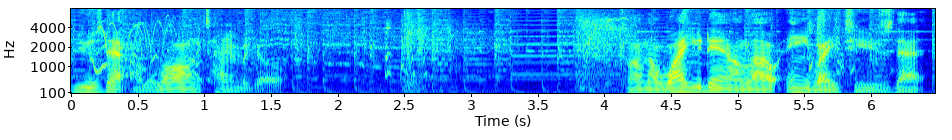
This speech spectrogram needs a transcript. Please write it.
used that a long time ago. I don't know why you didn't allow anybody to use that.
